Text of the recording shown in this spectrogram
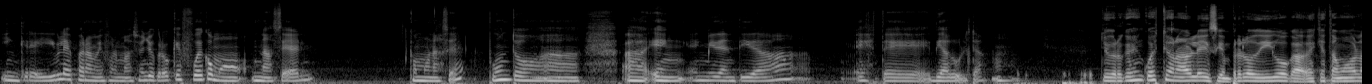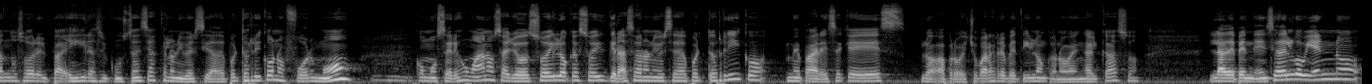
increíbles para mi formación. Yo creo que fue como nacer, como nacer, punto, en, mi identidad este, de adulta. Yo creo que es incuestionable y siempre lo digo cada vez que estamos hablando sobre el país y las circunstancias que la Universidad de Puerto Rico nos formó como seres humanos. O sea, yo soy lo que soy gracias a la Universidad de Puerto Rico. Me parece que es, lo aprovecho para repetirlo aunque no venga el caso, la dependencia del gobierno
